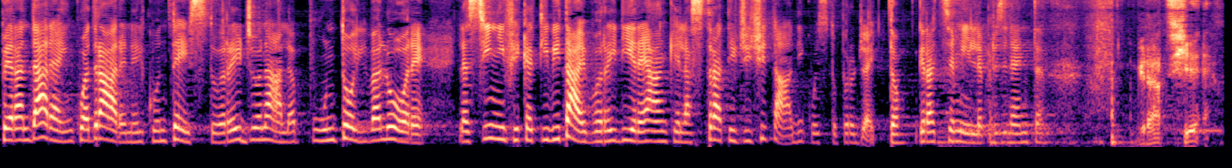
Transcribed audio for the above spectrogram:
per andare a inquadrare nel contesto regionale appunto il valore, la significatività e vorrei dire anche la strategicità di questo progetto. Grazie mille Presidente. Grazie.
